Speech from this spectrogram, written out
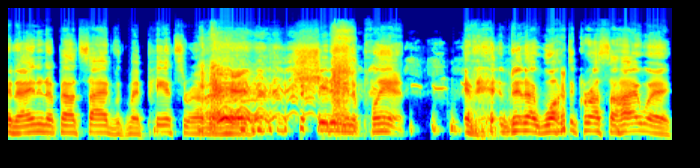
And I ended up outside with my pants around my head, shitting in a plant. And, then I walked across the highway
